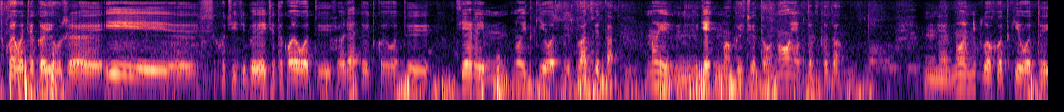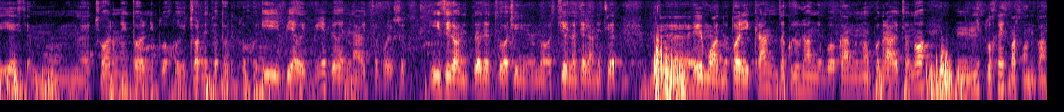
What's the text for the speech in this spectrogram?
такой вот, я говорил уже, и если хотите, берите такой вот э, фиолетовый, такой вот э, серый, ну и такие вот два цвета, ну и здесь много цветов, но я бы так сказал. Ну, неплохо. Такие вот есть черный тоже неплохой, черный цвет тоже неплохой. И белый. Мне белый нравится больше. И зеленый. Зеленый очень ну, стильно зеленый цвет. Э, И модно. Тоже экран закругленный блоками нам понравится. Но м, неплохие смартфоны два.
